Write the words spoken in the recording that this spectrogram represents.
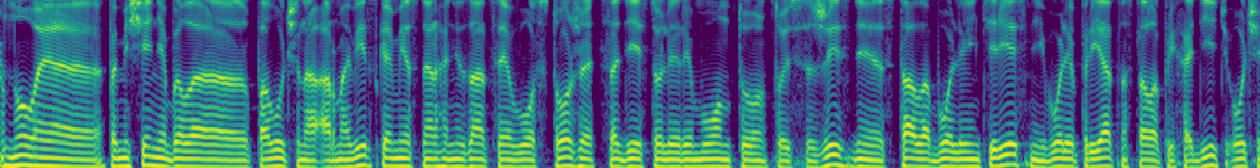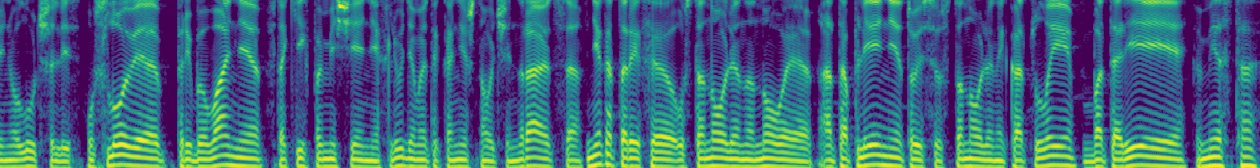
новое помещение было получена Армавирская местная организация ВОЗ, тоже содействовали ремонту. То есть жизнь стала более интереснее более приятно стало приходить. Очень улучшились условия пребывания в таких помещениях. Людям это, конечно, очень нравится. В некоторых э, установлено новое отопление, то есть установлены котлы, батареи вместо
